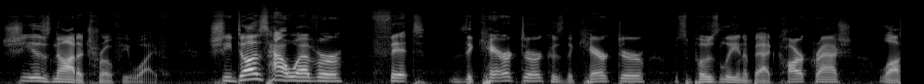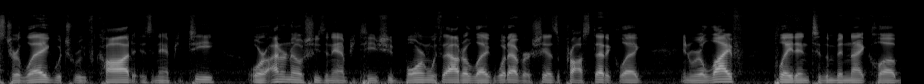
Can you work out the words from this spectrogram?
She is not a trophy wife. She does, however, fit the character because the character was supposedly in a bad car crash, lost her leg, which Ruth Codd is an amputee, or I don't know if she's an amputee. She's born without her leg, whatever. She has a prosthetic leg in real life, played into the Midnight Club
